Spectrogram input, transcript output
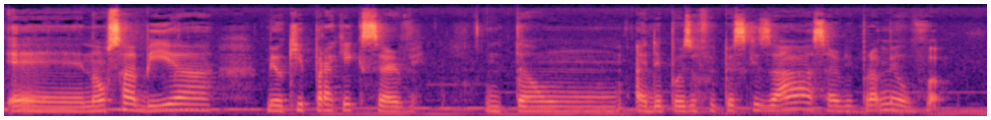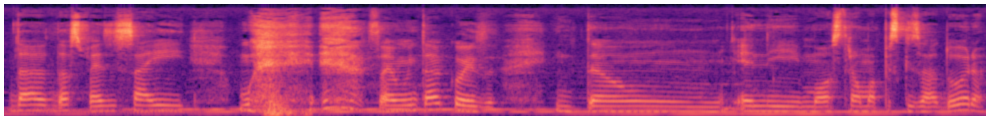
é, não sabia meio que para que que serve. Então, aí depois eu fui pesquisar, serve para meu da, das fezes sai sai muita coisa. Então, ele mostra uma pesquisadora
